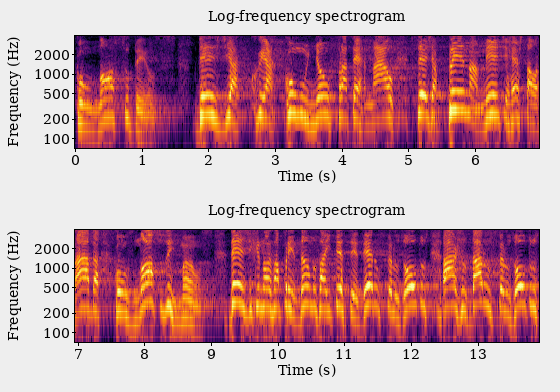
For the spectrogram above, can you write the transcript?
com o nosso Deus desde a, que a comunhão fraternal seja plenamente restaurada com os nossos irmãos, desde que nós aprendamos a interceder uns pelos outros, a ajudar uns pelos outros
